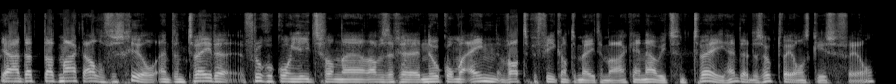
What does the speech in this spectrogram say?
Ja, dat, dat maakt alle verschil. En ten tweede, vroeger kon je iets van, uh, laten we zeggen, 0,1 watt per vierkante meter maken. En nou iets van 2. Hè. Dat is ook 200 keer zoveel.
